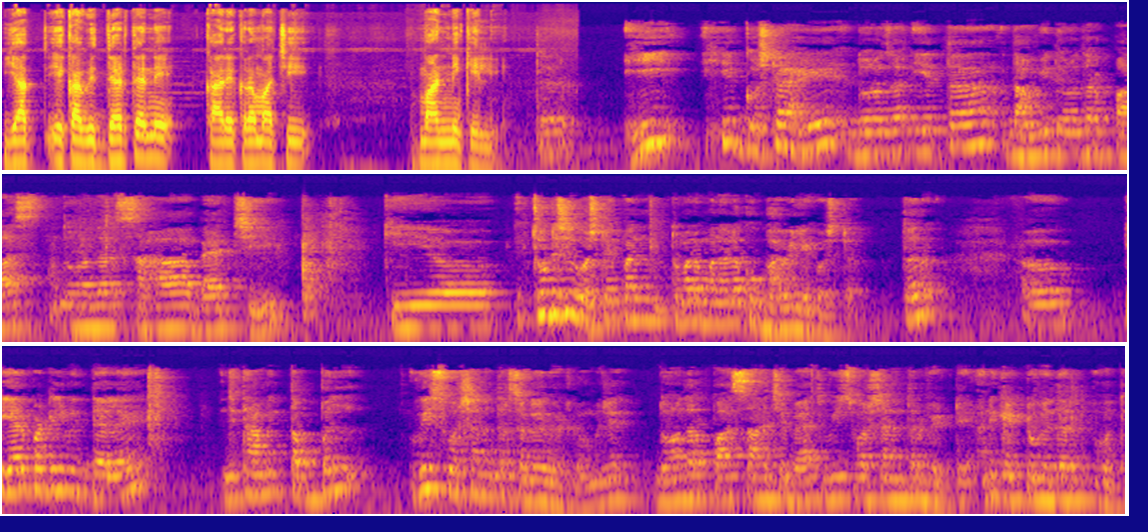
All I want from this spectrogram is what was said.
यात एका विद्यार्थ्याने कार्यक्रमाची मांडणी केली. तर ही ही एक गोष्ट आहे दोन हजार इयत्ता दहावी दोन हजार पाच दोन हजार सहा बॅचची की एक छोटीशी गोष्ट आहे पण तुम्हाला मनाला खूप भावेल ही गोष्ट. तर टी आर पाटील विद्यालय जिथं आम्ही तब्बल वीस वर्षानंतर सगळे भेटलो. म्हणजे दोन हजार पाच सहाची बॅच वीस वर्षानंतर भेटते आणि गेट टुगेदर होतं.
